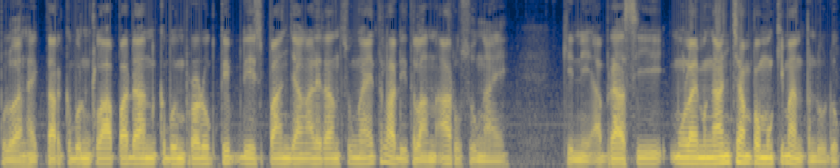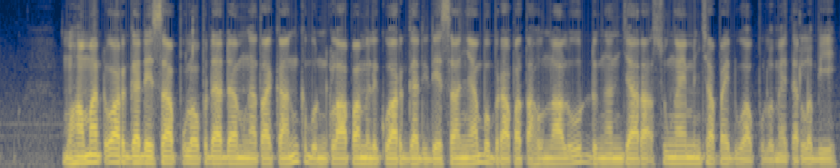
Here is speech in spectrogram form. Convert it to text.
Puluhan hektar kebun kelapa dan kebun produktif di sepanjang aliran sungai telah ditelan arus sungai. Kini abrasi mulai mengancam pemukiman penduduk. Muhammad warga desa Pulau Pedada mengatakan kebun kelapa milik warga di desanya beberapa tahun lalu dengan jarak sungai mencapai 20 meter lebih.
